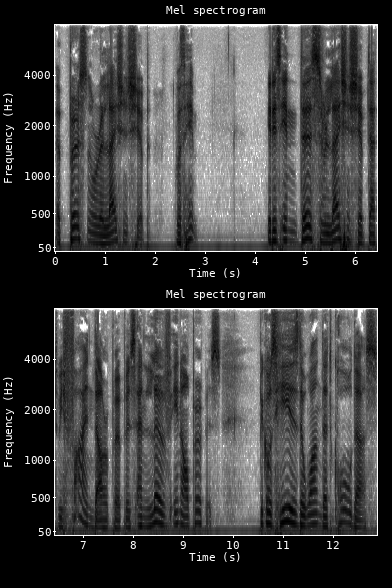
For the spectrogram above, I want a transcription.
a personal relationship with Him. It is in this relationship that we find our purpose and live in our purpose. Because He is the one that called us.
